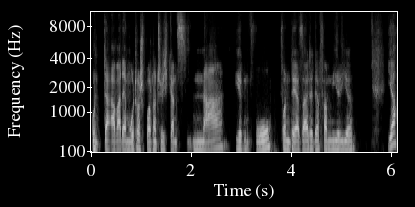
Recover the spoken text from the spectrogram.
Und da war der Motorsport natürlich ganz nah irgendwo von der Seite der Familie. Ja,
